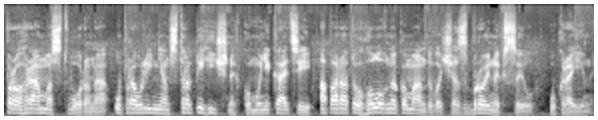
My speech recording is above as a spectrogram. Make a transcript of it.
Програма створена управлінням стратегічних комунікацій апарату головнокомандувача збройних сил України.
